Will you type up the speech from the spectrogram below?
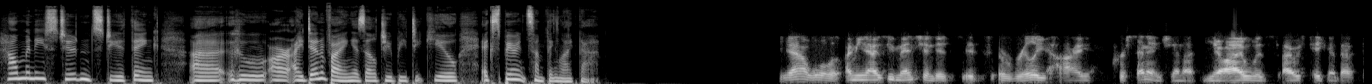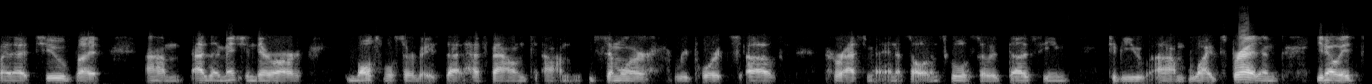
How many students do you think uh, who are identifying as LGBTQ experience something like that? Yeah, well, I mean, as you mentioned, it's it's a really high percentage, and uh, you know, I was I was taken aback by that too. But um, as I mentioned, there are multiple surveys that have found um, similar reports of harassment and assault in schools. So it does seem to be um, widespread. And, you know, it's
